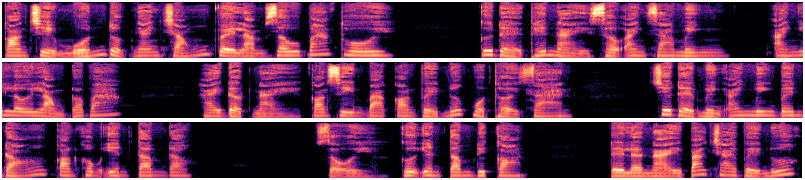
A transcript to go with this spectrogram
con chỉ muốn được nhanh chóng về làm dâu bác thôi. Cứ để thế này sợ anh Gia Minh, anh ấy lôi lòng đó bác. Hay đợt này con xin ba con về nước một thời gian, chứ để mình anh Minh bên đó con không yên tâm đâu. Rồi, cứ yên tâm đi con. Để lần này bác trai về nước,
